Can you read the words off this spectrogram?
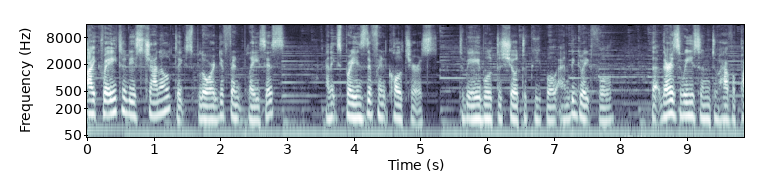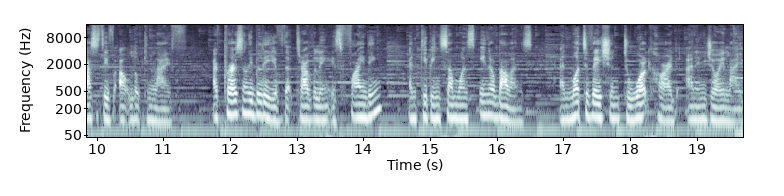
I created this channel to explore different places and experience different cultures to be able to show to people and be grateful that there is reason to have a positive outlook in life. I personally believe that traveling is finding and keeping someone's inner balance and motivation to work hard and enjoy life.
